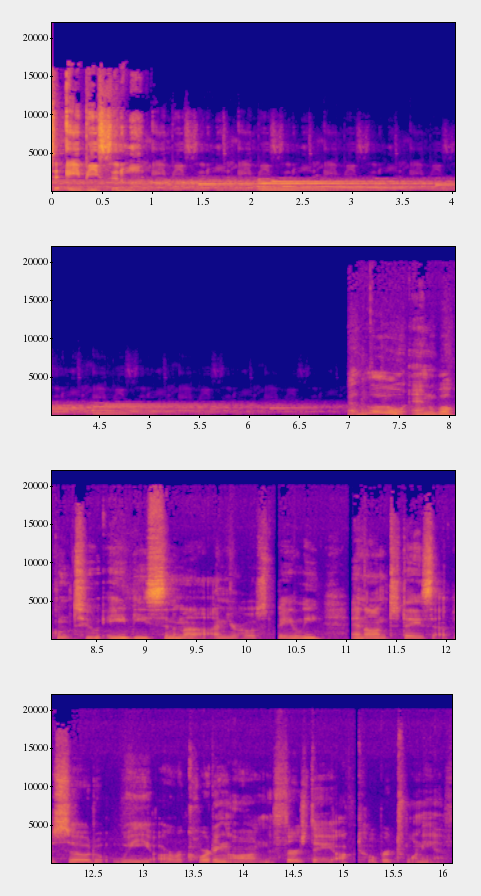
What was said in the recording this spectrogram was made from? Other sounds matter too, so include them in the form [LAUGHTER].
to AB Cinema. Hello, and welcome to AB Cinema. I'm your host, Bailey, and on today's episode, we are recording on Thursday, October 20th.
